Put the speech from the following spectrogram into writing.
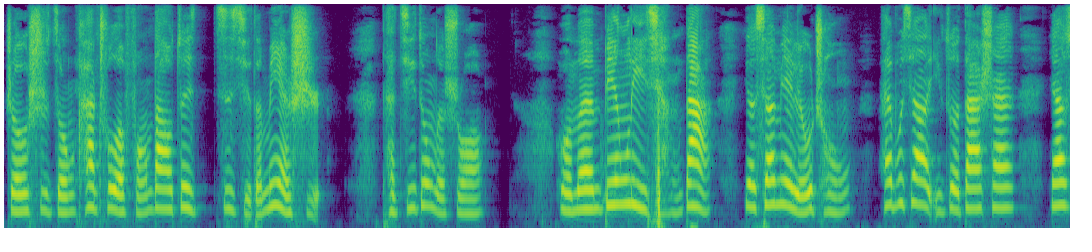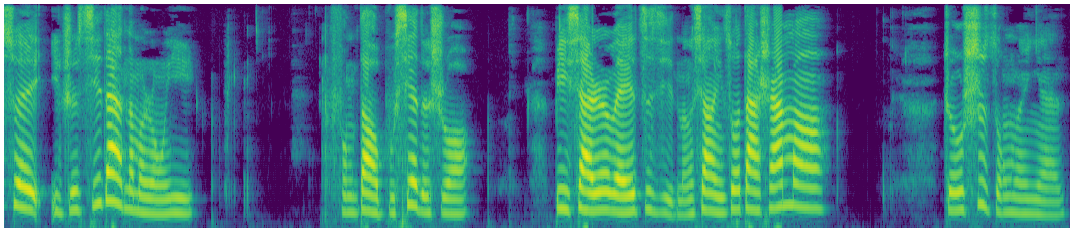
周世宗看出了冯道对自己的蔑视，他激动地说：“我们兵力强大，要消灭刘崇，还不像一座大山压碎一只鸡蛋那么容易。”冯道不屑地说：“陛下认为自己能像一座大山吗？”周世宗闻言。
